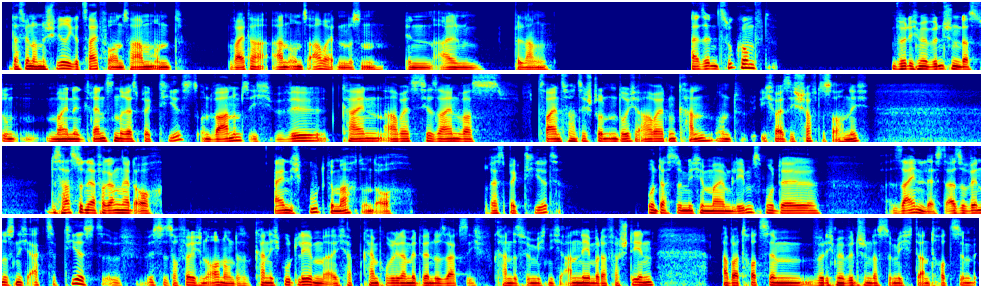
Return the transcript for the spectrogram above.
dass wir noch eine schwierige Zeit vor uns haben und weiter an uns arbeiten müssen in allen Belangen. Also in Zukunft würde ich mir wünschen, dass du meine Grenzen respektierst und wahrnimmst. Ich will kein Arbeitstier sein, was 22 Stunden durcharbeiten kann und ich weiß, ich schaffe das auch nicht. Das hast du in der Vergangenheit auch eigentlich gut gemacht und auch respektiert und dass du mich in meinem Lebensmodell sein lässt. Also wenn du es nicht akzeptierst, ist es auch völlig in Ordnung. Das kann ich gut leben. Ich habe kein Problem damit, wenn du sagst, ich kann das für mich nicht annehmen oder verstehen. Aber trotzdem würde ich mir wünschen, dass du mich dann trotzdem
